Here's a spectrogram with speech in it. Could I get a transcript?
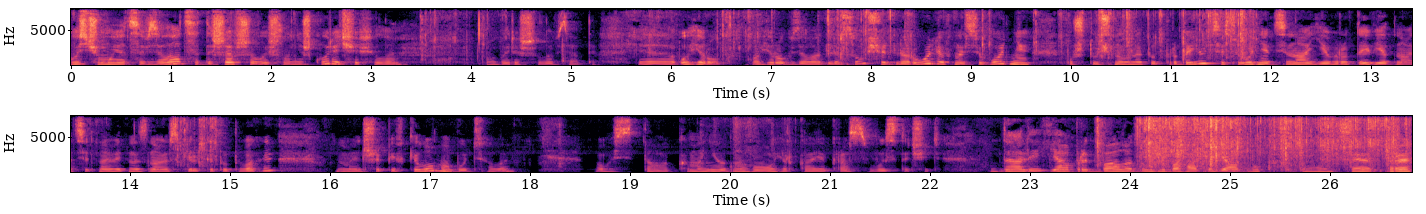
Ось чому я це взяла. Це дешевше вийшло, ніж куряче філе. Вирішила взяти. Е, огірок. Огірок взяла для суші, для ролів. На сьогодні поштучно вони тут продаються. Сьогодні ціна євро 19. Навіть не знаю, скільки тут ваги. Менше пів кіло, мабуть, але ось так. Мені одного огірка якраз вистачить. Далі я придбала дуже багато яблук. Це 3,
